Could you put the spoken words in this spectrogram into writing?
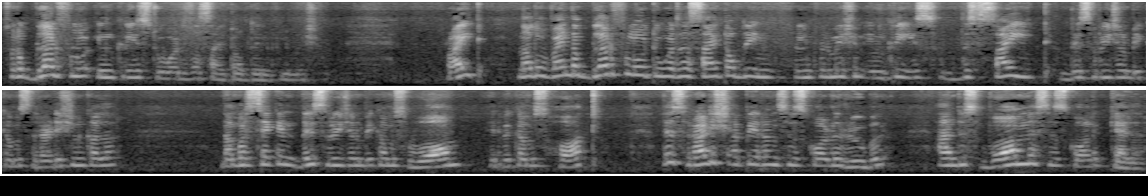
So the blood flow increase towards the site of the inflammation. Right? Now the, when the blood flow towards the site of the in, inflammation increase, this site, this region becomes reddish in color. Number second, this region becomes warm, it becomes hot. This reddish appearance is called a rubor and this warmness is called a calor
